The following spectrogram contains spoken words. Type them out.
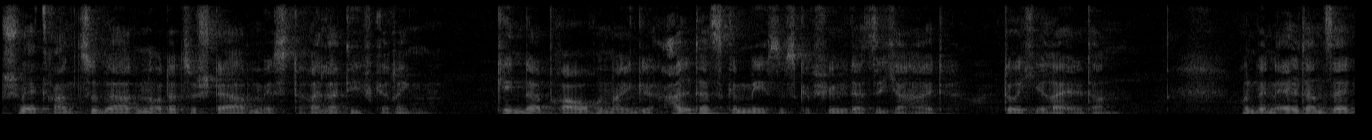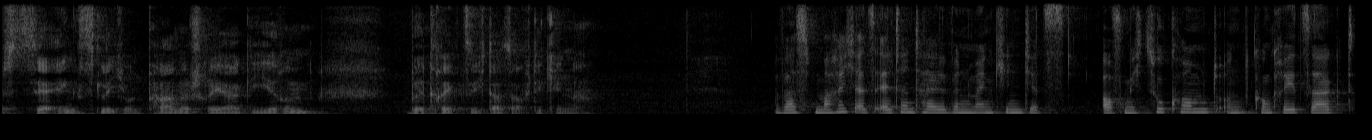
schwer krank zu werden oder zu sterben, ist relativ gering. Kinder brauchen ein altersgemäßes Gefühl der Sicherheit durch ihre Eltern. Und wenn Eltern selbst sehr ängstlich und panisch reagieren, überträgt sich das auf die Kinder. Was mache ich als Elternteil, wenn mein Kind jetzt auf mich zukommt und konkret sagt,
